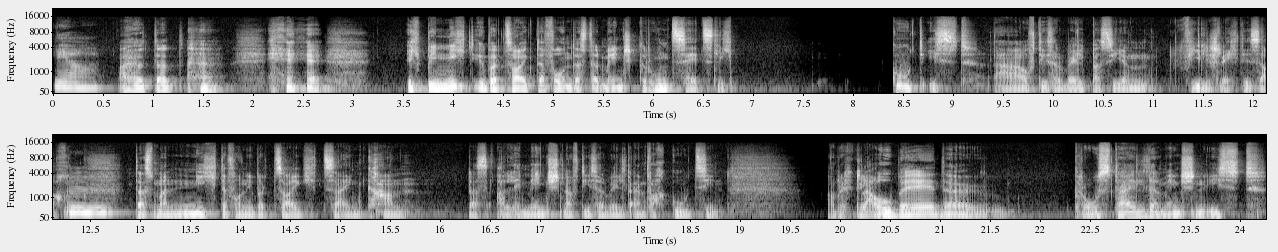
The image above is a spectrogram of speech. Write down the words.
Ja. Also das, Ich bin nicht überzeugt davon, dass der Mensch grundsätzlich gut ist. Äh, auf dieser Welt passieren viele schlechte Sachen, mhm. dass man nicht davon überzeugt sein kann, dass alle Menschen auf dieser Welt einfach gut sind. Aber ich glaube, der Großteil der Menschen ist,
